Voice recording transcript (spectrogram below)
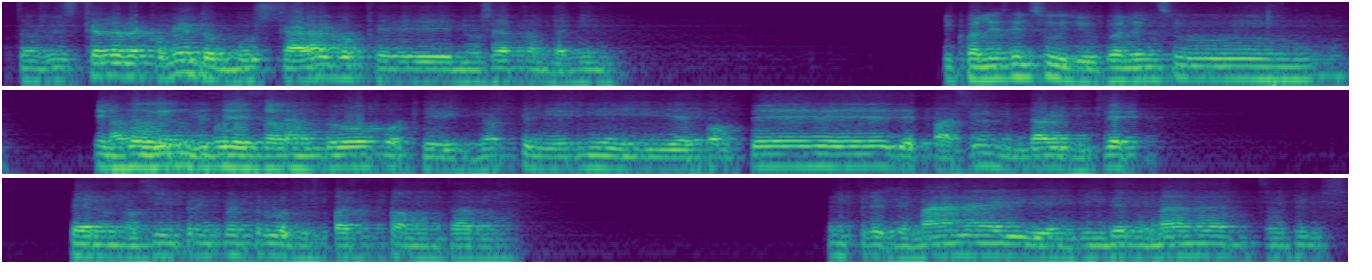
Entonces, ¿qué les recomiendo? Buscar algo que no sea tan dañino. ¿Y cuál es el suyo? ¿Cuál es su el Claro, hobby donde buscando porque digamos que mi, mi deporte de, de pasión es la bicicleta. Pero no siempre encuentro los espacios para montarlo. Entre semana y el fin de semana, entonces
